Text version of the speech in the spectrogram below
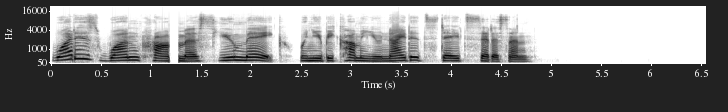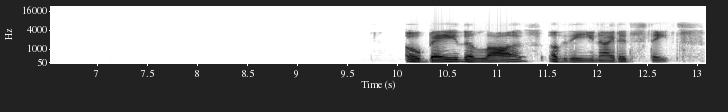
What is one promise you make when you become a United States citizen? Obey the laws of the United States.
